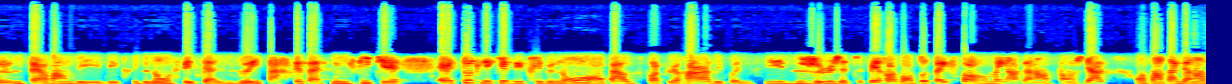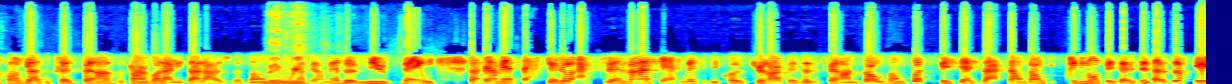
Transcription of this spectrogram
je une fervente des, des tribunaux spécialisés parce que ça signifie que toute l'équipe des tribunaux on parle du procureur, des policiers, du juge, etc., vont tous être formés en violence conjugale. On s'entend que violence conjugale, c'est très différent qu'un vol à l'étalage. Donc, ben ça permet de mieux. Ben oui. Ça permet parce que là, actuellement, ce qui arrivait, c'est que les procureurs faisaient différentes causes, donc pas de spécialisation. Donc, tribunaux spécialisés, ça veut dire que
